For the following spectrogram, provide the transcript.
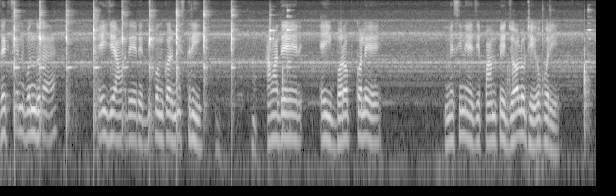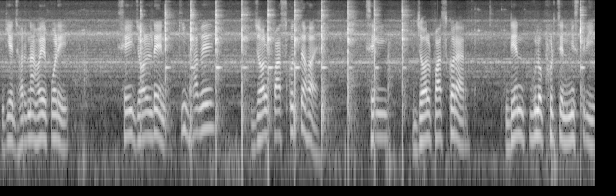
দেখছেন বন্ধুরা এই যে আমাদের দীপঙ্কর মিস্ত্রি, আমাদের এই বরফ কলে মেশিনে যে পাম্পে জল ওঠে ওপরে, গিয়ে ঝর্ণা হয়ে পড়ে, সেই জল ড্রেন কীভাবে জল পাস করতে হয়? সেই জল পাস করার ড্রেনগুলো ফুটছেন মিস্ত্রি।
